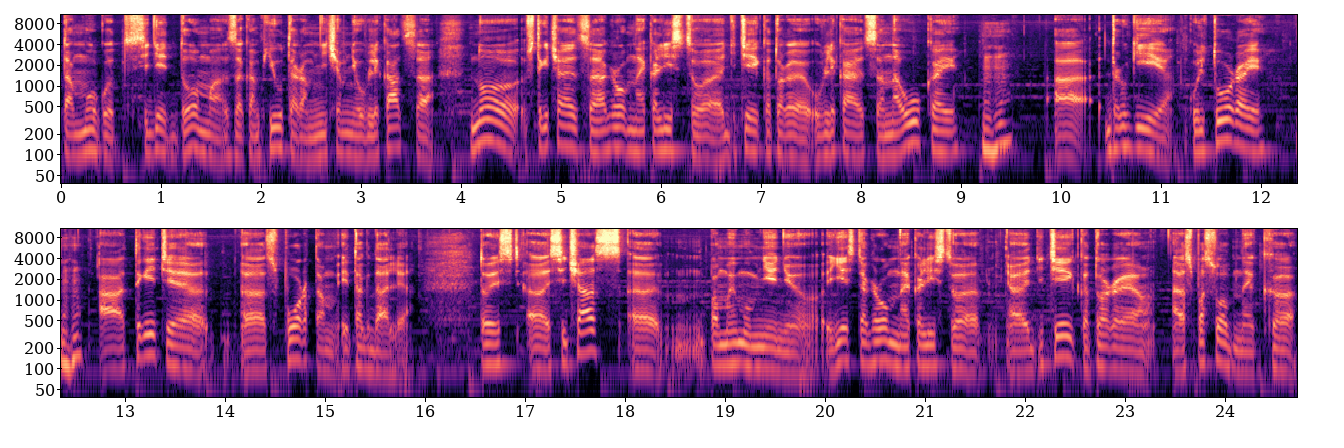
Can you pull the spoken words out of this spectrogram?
там могут сидеть дома за компьютером, ничем не увлекаться, но встречается огромное количество детей, которые увлекаются наукой, угу. а другие культурой, а третьи э, спортом и так далее. То есть э, сейчас, э, по моему мнению, есть огромное количество детей, которые способны к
